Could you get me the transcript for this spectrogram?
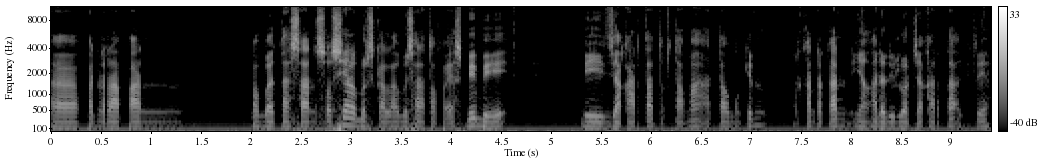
uh, penerapan pembatasan sosial berskala besar atau PSBB di Jakarta terutama atau mungkin rekan-rekan yang ada di luar Jakarta gitu ya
